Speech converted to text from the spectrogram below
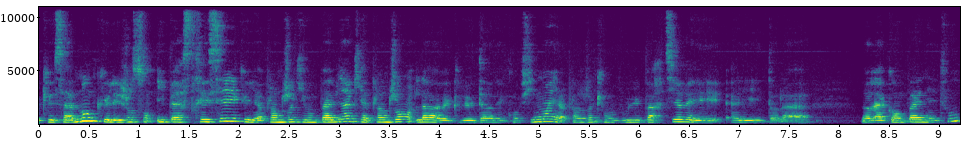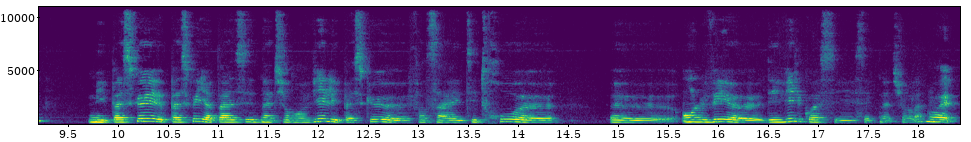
que ça manque, que les gens sont hyper stressés, qu'il y a plein de gens qui vont pas bien, qu'il y a plein de gens, là avec le dernier confinement, il y a plein de gens qui ont voulu partir et aller dans la, dans la campagne et tout. Mais parce que parce qu'il n'y a pas assez de nature en ville et parce que euh, ça a été trop euh, euh, enlevé des villes, quoi, c'est, cette nature-là. Ouais.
